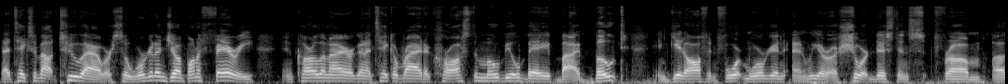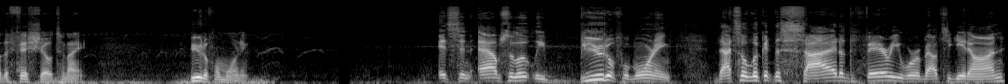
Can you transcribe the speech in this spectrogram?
that takes about two hours. So we're going to jump on a ferry, and Carl and I are going to take a ride across the Mobile Bay by boat and get off in Fort Morgan, and we are a short distance from uh, the Phish show tonight. Beautiful morning. It's an absolutely beautiful morning. That's a look at the side of the ferry we're about to get on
